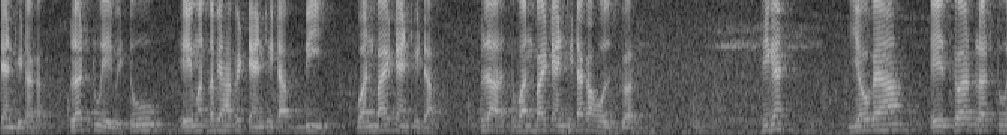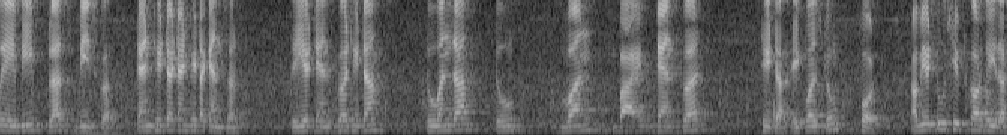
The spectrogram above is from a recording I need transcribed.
टेन थीटा का। Plus two A B two A मतलब यहाँ पे tan theta B one by tan theta plus one by tan theta का होल स्क्वायर ठीक है? ये हो गया A square plus two A B plus B square tan theta tan theta cancel तो ये tan square theta two one जा two one by tan square theta equals to four अब ये टू शिफ्ट कर दो इधर।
